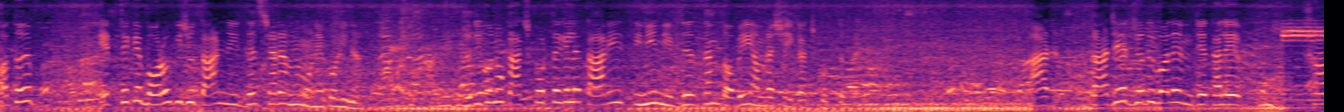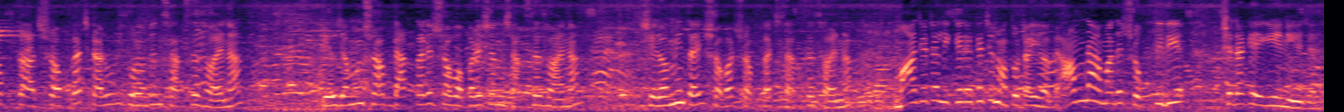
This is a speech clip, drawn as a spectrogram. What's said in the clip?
অতএব এর থেকে বড় কিছু তার নির্দেশ ছাড়া আমি মনে করি না। যদি কোনো কাজ করতে গেলে তারই তিনি নির্দেশ দেন, তবেই আমরা সেই কাজ করতে পারি। আর কাজের যদি বলেন যে তাহলে সব কাজ সব কাজ কারোরই কোনোদিন সাকসেস হয় না। কেউ যেমন সব ডাক্তারের সব অপারেশন সাকসেস হয় না সেরকমই তাই সবার সব কাজ সাকসেস হয় না। মা যেটা লিখে রেখেছেন অতটাই হবে। আমরা আমাদের শক্তি দিয়ে সেটাকে এগিয়ে নিয়ে যাই।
